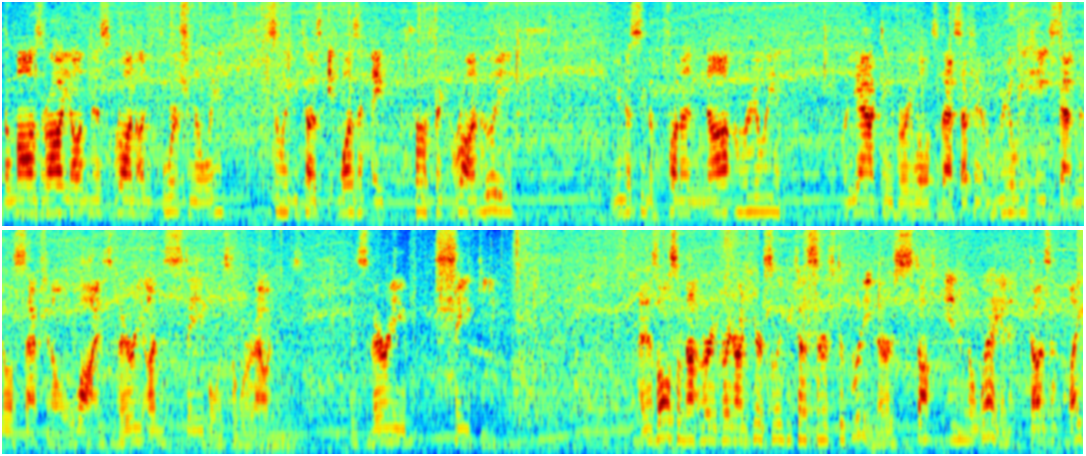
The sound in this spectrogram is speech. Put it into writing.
the Maserati on this run, unfortunately. Simply because it wasn't a perfect run. Really, you can just see the front end not really reacting very well to that section. It really hates that middle section a lot. It's very unstable is the word I would use. It's very shaky. And it's also not very great on here simply because there's debris. There's stuff in the way, and it doesn't like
